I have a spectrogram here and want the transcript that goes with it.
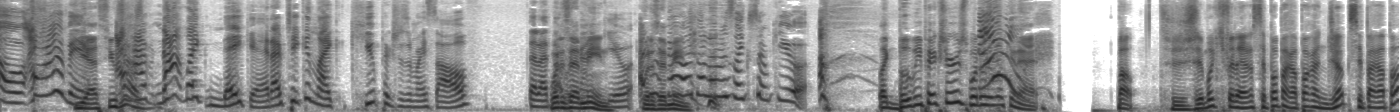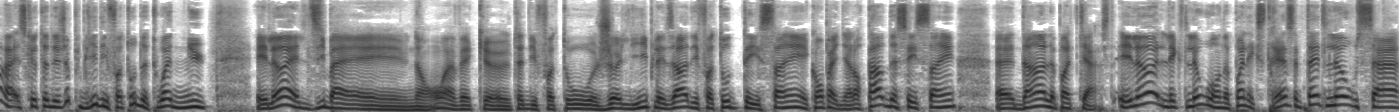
I haven't. Yes, you have. I have. have. Not like naked. I've taken like cute pictures of myself. that I thought What does were that kinda mean? Cute. What I does don't that know, mean? I thought it was like so cute. Like booby pictures? What are we looking at? Bon, c'est moi qui fais l'erreur. C'est pas par rapport à une job, c'est par rapport à est-ce que tu as déjà publié des photos de toi nu? Et là, elle dit ben non, avec euh, peut-être des photos jolies, dit ah, des photos de tes seins et compagnie. Alors parle de ses seins euh, dans le podcast. Et là, là où on n'a pas l'extrait, c'est peut-être là où ça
